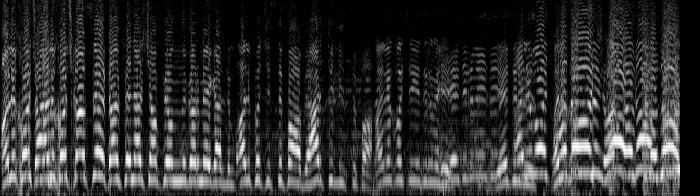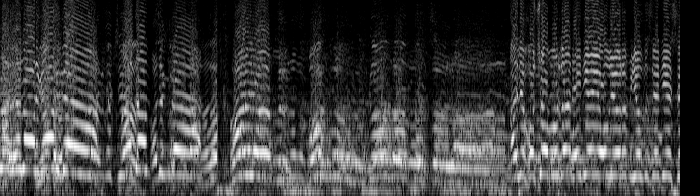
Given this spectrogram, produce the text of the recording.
Ali Koç, Ben- Ali Koç kalsın. Ben Fener şampiyonluğunu görmeye geldim. Ali Koç istifa abi. Her türlü istifa. Ali Koç'u yedirmeyin. Yedirmeyiz. Yedirmeyiz. Ali Koç, Ali adamsın, Koç, adamsın adam. gol be! Adamsın be! Ali Koç'a buradan hediye yolluyorum. Yıldız hediyesi.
